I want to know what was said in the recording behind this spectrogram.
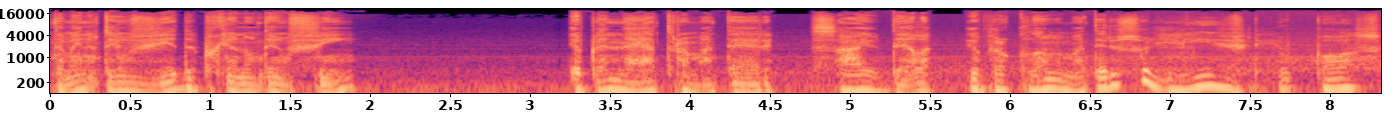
Também não tenho vida porque eu não tenho fim. Eu penetro a matéria, saio dela, eu proclamo a matéria, eu sou livre, eu posso.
